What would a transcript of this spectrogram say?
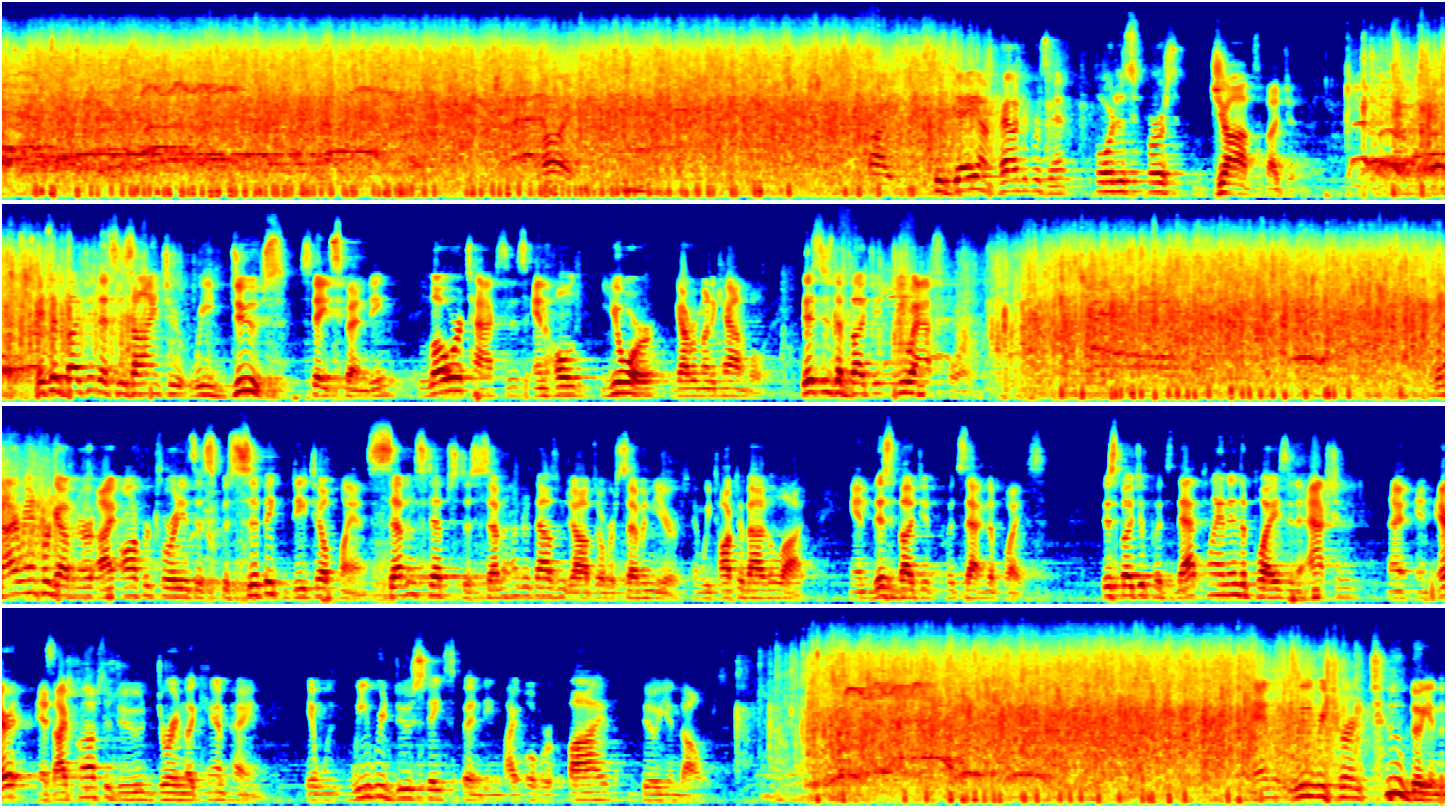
All right. All right. Today I'm proud to present Florida's first jobs budget. It's a budget that's designed to reduce state spending, lower taxes, and hold your government accountable. This is the budget you asked for. When I ran for governor, I offered Floridians a specific detailed plan, seven steps to 700,000 jobs over seven years, and we talked about it a lot. And this budget puts that into place. This budget puts that plan into place in action and, I, and as I promised to do during the campaign, it, we reduced state spending by over $5 billion. And we return $2 billion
